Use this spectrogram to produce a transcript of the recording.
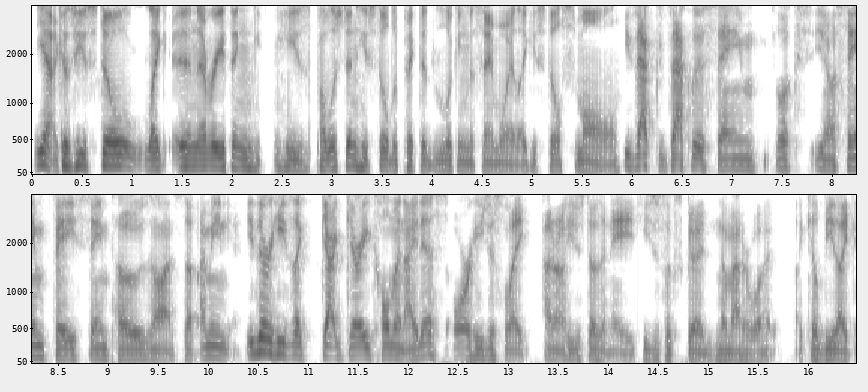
Yeah, because he's still like in everything he's published in, he's still depicted looking the same way. Like he's still small. He's act- exactly the same looks, you know, same face, same pose, and all that stuff. I mean, either he's like got Gary Colemanitis, or he's just like I don't know, he just doesn't age. He just looks good no matter what. Like he'll be like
